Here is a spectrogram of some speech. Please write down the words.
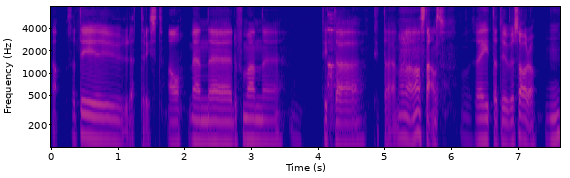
Ja, så att det är ju rätt trist. Ja. Men eh, då får man eh, Mm. Titta, titta någon annanstans. Och så har jag hittat i USA då. Mm.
